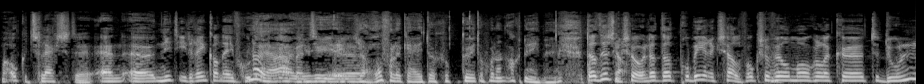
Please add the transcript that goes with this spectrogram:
maar ook het slechtste. En uh, niet iedereen kan even goed nou ja, met je, die... Je hoffelijkheid toch, kun je toch gewoon een acht nemen. Hè? Dat is ook zo. En dat, dat probeer ik zelf ook zoveel mogelijk te doen.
